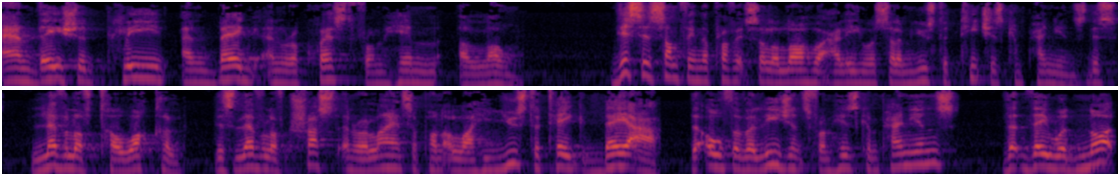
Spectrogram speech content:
And they should plead and beg and request from Him alone. This is something the Prophet ﷺ used to teach his companions, this level of tawakkul, this level of trust and reliance upon Allah. He used to take bay'ah, the oath of allegiance from his companions, that they would not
